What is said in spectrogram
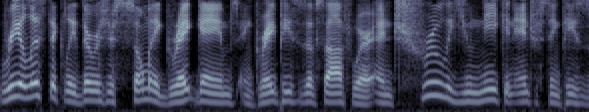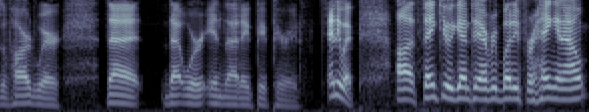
realistically, there was just so many great games and great pieces of software and truly unique and interesting pieces of hardware that that were in that 8-bit period. Anyway, uh, thank you again to everybody for hanging out.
